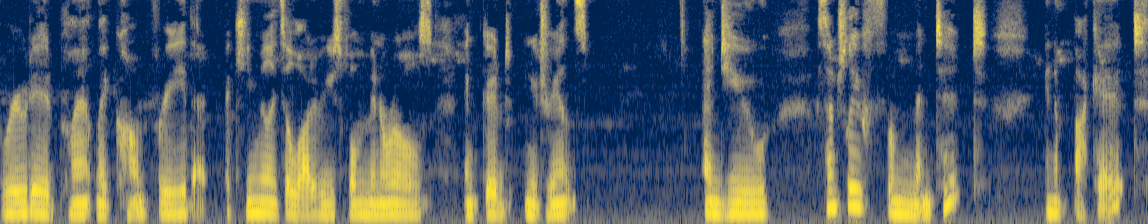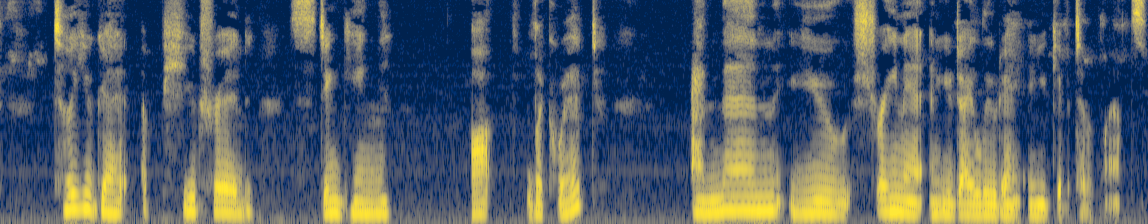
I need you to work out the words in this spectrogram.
rooted plant like comfrey that accumulates a lot of useful minerals and good nutrients, and you essentially ferment it in a bucket till you get a putrid, stinking hot liquid. And then you strain it and you dilute it and you give it to the plants.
